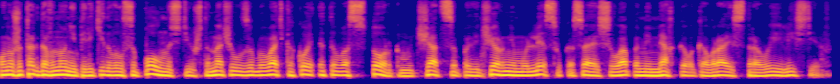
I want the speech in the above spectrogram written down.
Он уже так давно не перекидывался полностью, что начал забывать, какой это восторг мчаться по вечернему лесу, касаясь лапами мягкого ковра из травы и листьев,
